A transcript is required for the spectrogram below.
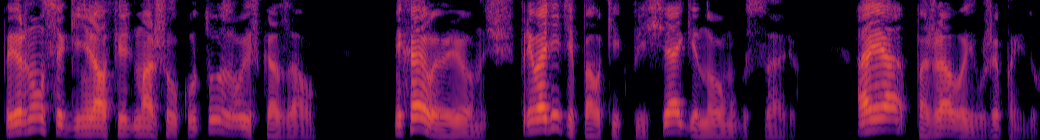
повернулся к генерал-фельдмаршалу Кутузову и сказал, «Михаил Иллионович, приводите полки к присяге новому гусарю, а я, пожалуй, уже пойду».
